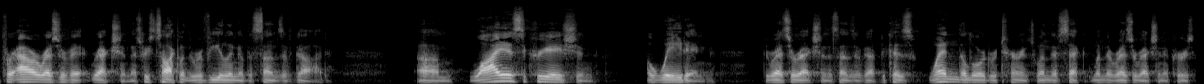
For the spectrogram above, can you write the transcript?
for our resurrection. That's what he's talking about the revealing of the sons of God. Um, why is the creation awaiting the resurrection of the sons of God? Because when the Lord returns, when the, sec- when the resurrection occurs,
